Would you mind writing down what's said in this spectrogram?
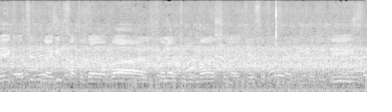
צודק, רצינו להגיד לך תודה רבה על כל התרומה של הכסף לחיילים בודדים.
